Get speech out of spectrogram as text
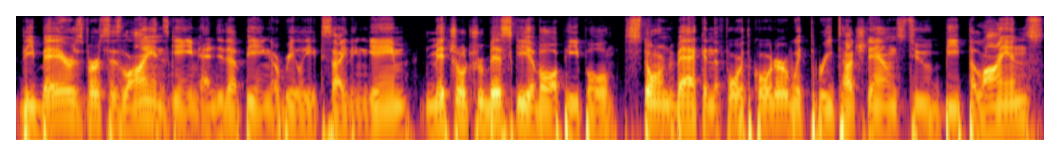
The Bears versus Lions game ended up being a really exciting game. Mitchell Trubisky, of all people, stormed back in the fourth quarter with three touchdowns to beat the Lions.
